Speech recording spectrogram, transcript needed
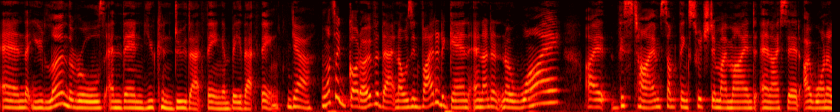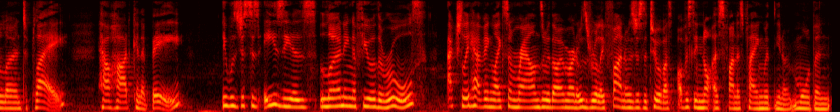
and that you learn the rules and then you can do that thing and be that thing. Yeah. Once I got over that and I was invited again and I don't know why I this time something switched in my mind and I said I want to learn to play. How hard can it be? It was just as easy as learning a few of the rules. Actually having like some rounds with Omar and it was really fun. It was just the two of us. Obviously not as fun as playing with, you know, more than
